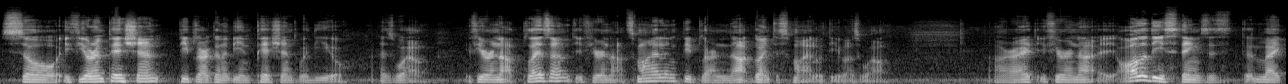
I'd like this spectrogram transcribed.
So if you're impatient, people are going to be impatient with you as well. If you're not pleasant, if you're not smiling, people are not going to smile with you as well. All right. If you're not, all of these things is like,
